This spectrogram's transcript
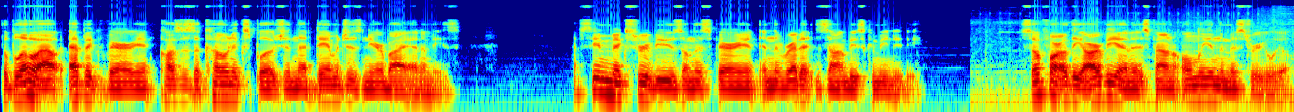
The Blowout Epic variant causes a cone explosion that damages nearby enemies. I've seen mixed reviews on this variant in the Reddit Zombies community. So far, the RVN is found only in the Mystery Wheel.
